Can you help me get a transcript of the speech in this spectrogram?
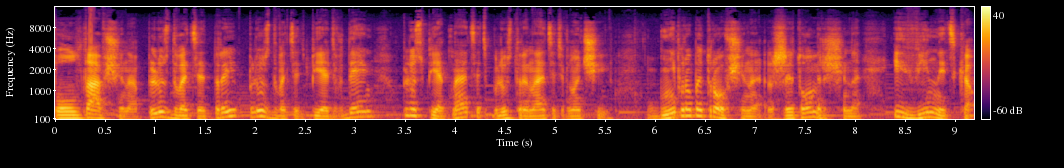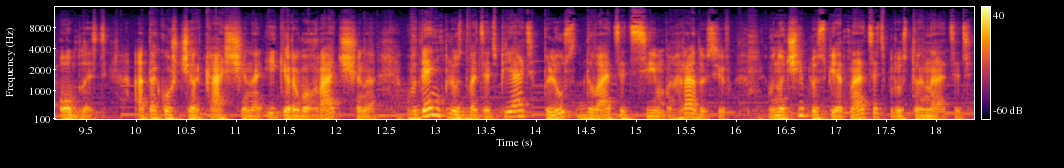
Полтавщина, плюс 23, плюс 25 в день, плюс 15, плюс 13 вночі. Дніпропетровщина, Житомирщина і Вінницька область, а також Черкащина і Кіровоградщина в день плюс 25, плюс 27 градусів, вночі плюс 15, плюс 13.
